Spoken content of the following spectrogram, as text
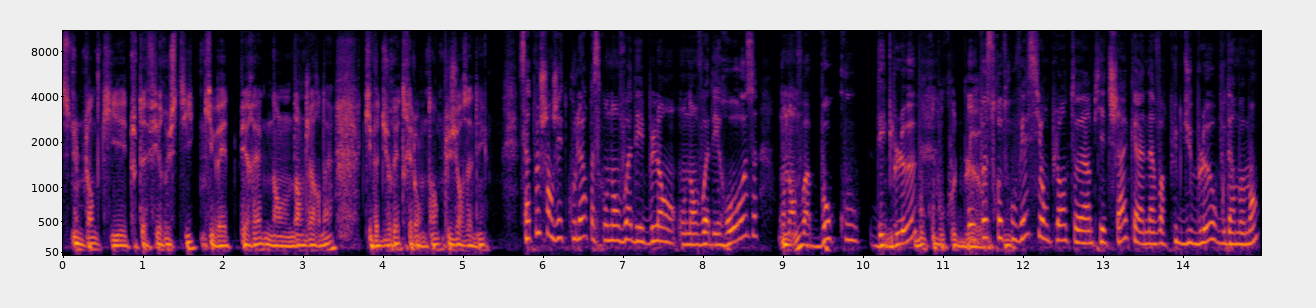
c'est une plante qui est tout à fait rustique, qui va être pérenne dans, dans le jardin, qui va durer très longtemps, plusieurs années. Ça peut changer de couleur parce qu'on en voit des blancs, on en voit des roses, on Mhm. en voit beaucoup des bleus. Beaucoup, beaucoup de bleu. On peut ouais. se retrouver si on plante un pied de chaque à n'avoir plus que du bleu au bout d'un moment?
